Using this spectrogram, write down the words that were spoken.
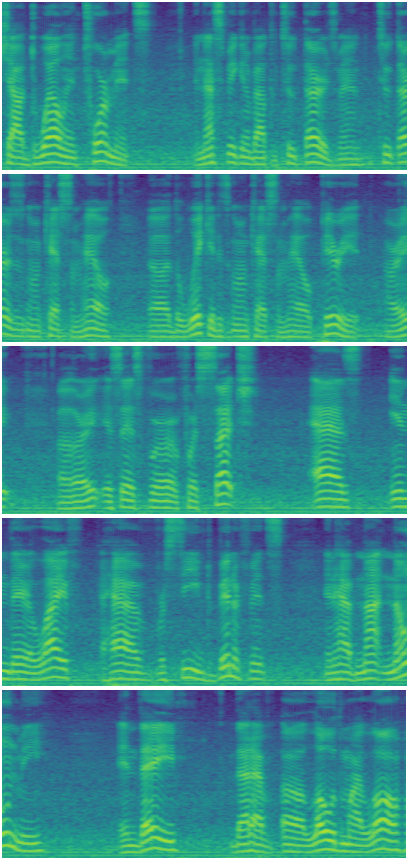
shall dwell in torments. And that's speaking about the two thirds, man. Two thirds is gonna catch some hell. Uh, the wicked is gonna catch some hell. Period. All right. All right. It says for for such as in their life have received benefits and have not known me, and they that have uh, loathed my law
